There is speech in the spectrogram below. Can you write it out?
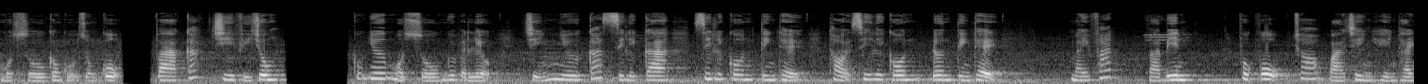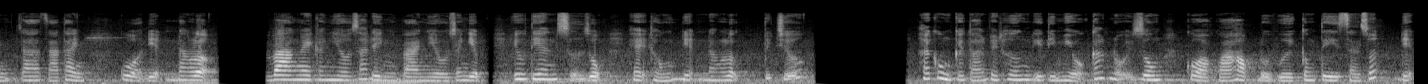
một số công cụ dụng cụ và các chi phí chung cũng như một số nguyên vật liệu chính như cát silica, silicon tinh thể, thỏi silicon đơn tinh thể, máy phát và pin phục vụ cho quá trình hình thành ra giá thành của điện năng lượng. Và ngày càng nhiều gia đình và nhiều doanh nghiệp ưu tiên sử dụng hệ thống điện năng lượng tích trữ. Hãy cùng kế toán Việt Hưng đi tìm hiểu các nội dung của khóa học đối với công ty sản xuất điện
